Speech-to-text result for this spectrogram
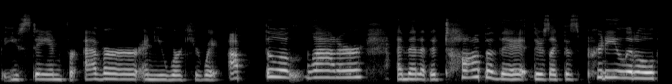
that you stay in forever, and you work your way up the ladder. And then at the top of it, there's like this pretty little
